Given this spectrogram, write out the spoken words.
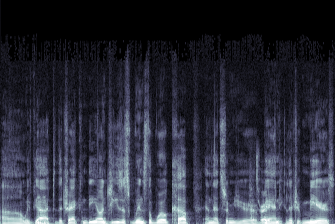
Uh, we've got the track "Neon Jesus Wins the World Cup," and that's from your That's right. band Electric Mirrors.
